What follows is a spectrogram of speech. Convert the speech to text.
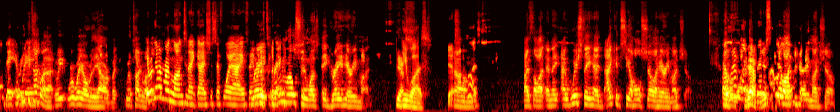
all day, every we day. can talk about that. We, we're way over the hour, but we'll talk about Yeah, we're that. gonna run long tonight, guys. Just FYI. If Ray, anybody's Rainn Wilson was a great Harry Mudd. Yes, He was. Yes. Um, was. I thought, and they, I wish they had. I could see a whole show, of Harry Mudd show. I would have liked yeah. it better I would still. watch a Harry Mudd show.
